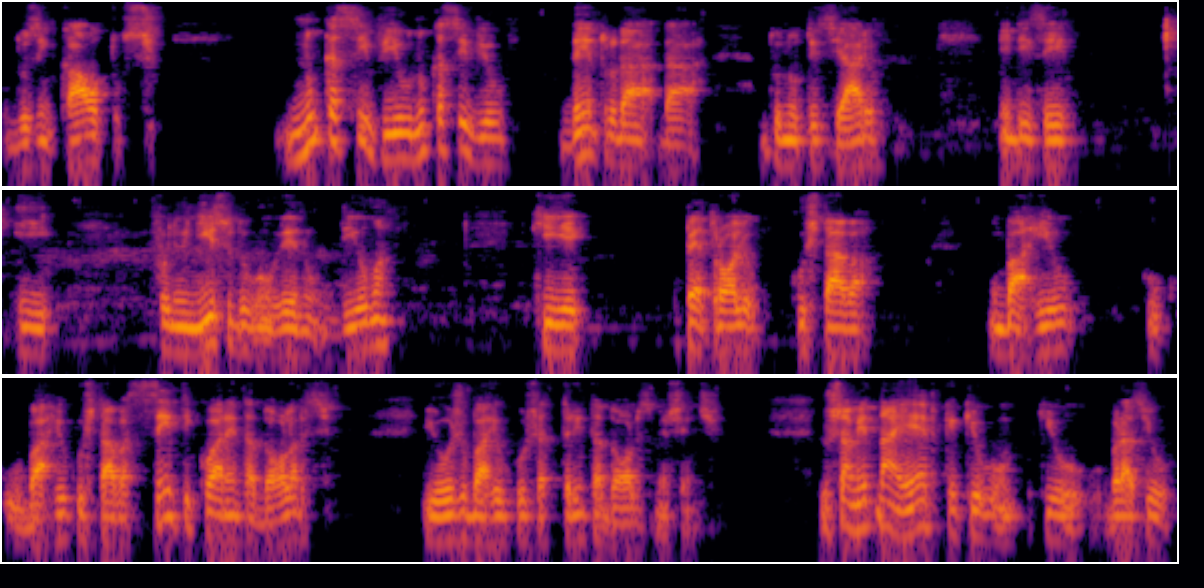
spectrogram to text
Dos incautos. Nunca se viu, nunca se viu dentro da, da do noticiário em dizer que foi no início do governo Dilma que o petróleo custava um barril o, o barril custava 140 dólares e hoje o barril custa 30 dólares, minha gente. Justamente na época que o, que o Brasil,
